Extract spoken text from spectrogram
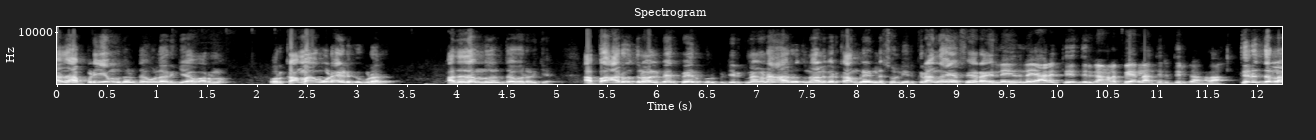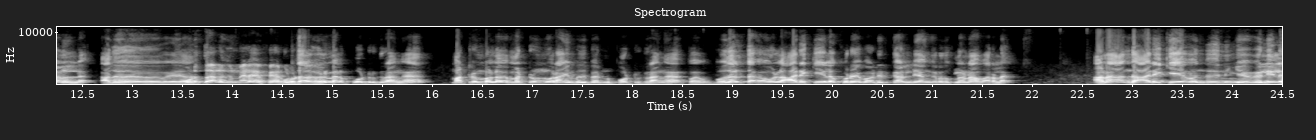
அதை அப்படியே முதல் தகவல் அறிக்கையாக வரணும். ஒரு கமா கூட எடுக்கக்கூடாது. அதுதான் முதல் தகவல் அறிக்கை. அப்போ அறுபத்தி நாலு பேர் பேர் குறிப்பிட்டிருக்காங்கன்னா அறுபத்தி நாலு பேர் கம்ப்ளைண்ட்ல சொல்லியிருக்கிறாங்க எஃப்ஐஆர் ஆயிருக்கு. இல்ல இதுல யாரையும் திருத்திருக்காங்களா? பேர்லாம் திருத்திருக்காங்களா? திருத்தலாம் இல்லை. அது கொடுத்த ஆளுக்கு மேல எஃப்ஐஆர் கொடுத்தாங்க கொடுத்தாள்கள் மேல போட்டிருக்கிறாங்க. மற்றும் பல மற்றும் ஒரு ஐம்பது பேர்னு போட்டிருக்கிறாங்க. இப்போ முதல் தகவல் அறிக்கையில குறைபாடு இருக்கா இல்லையாங்கிறதுக்குள்ள நான் வரல. ஆனா அந்த அறிக்கையை வந்து நீங்க வெளியில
